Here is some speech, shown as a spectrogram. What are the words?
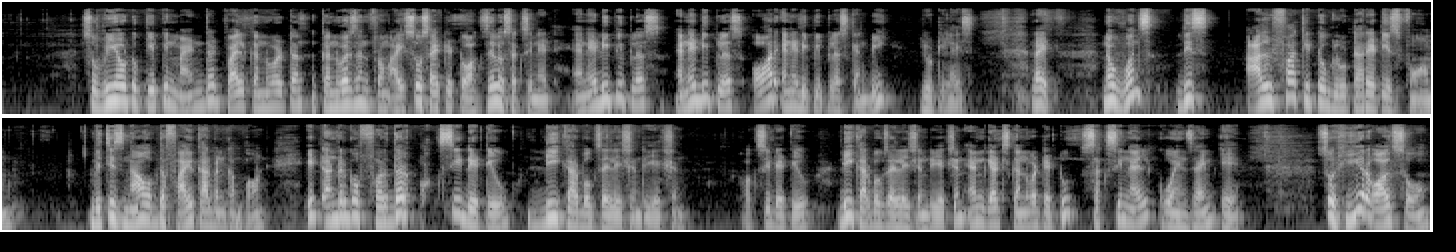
So, we have to keep in mind that while conversion from isocitrate to oxalosuccinate, NADP plus, NAD plus or NADP plus can be utilized, right. Now, once this alpha ketoglutarate is formed, which is now of the 5 carbon compound, it undergo further oxidative decarboxylation reaction, oxidative decarboxylation reaction and gets converted to succinyl coenzyme A. So, here also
